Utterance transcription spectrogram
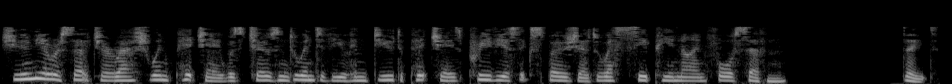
Junior researcher Ashwin Pichai was chosen to interview him due to Pichai's previous exposure to SCP-947. Date:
